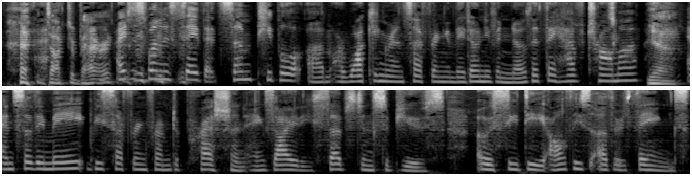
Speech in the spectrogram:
Doctor Barron. I just want to say that some people um, are walking around suffering and they don't even know that they have trauma. Yeah. And so they may be suffering from depression, anxiety, substance abuse, OCD, all these other things.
